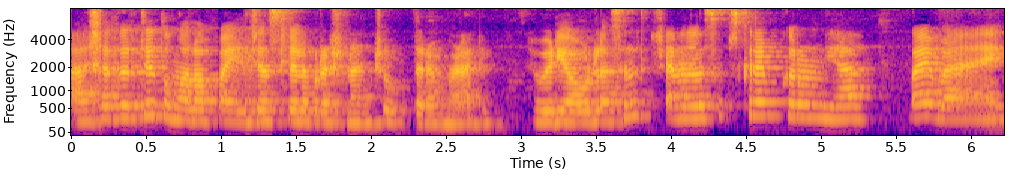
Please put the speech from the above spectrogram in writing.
आशा करते तुम्हाला पाहिजे असलेल्या प्रश्नांची उत्तरं मिळाली. व्हिडिओ आवडला असेल तर चॅनलला सबस्क्राईब करून घ्या. बाय बाय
